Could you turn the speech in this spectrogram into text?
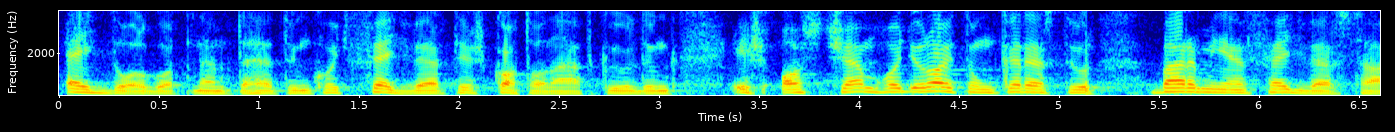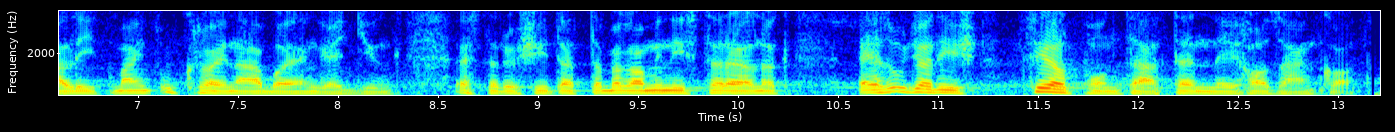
Egy dolgot nem tehetünk, hogy fegyvert és katonát küldünk, és azt sem, hogy rajtunk keresztül bármilyen fegyverszállítmányt Ukrajnába engedjünk. Ezt erősítette meg a miniszterelnök. Ez ugyanis célponttá tenné hazánkat.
